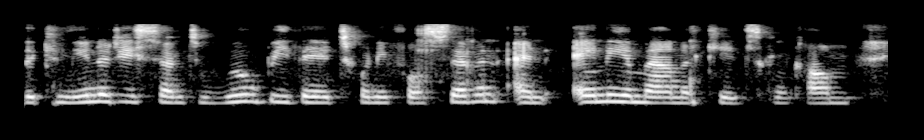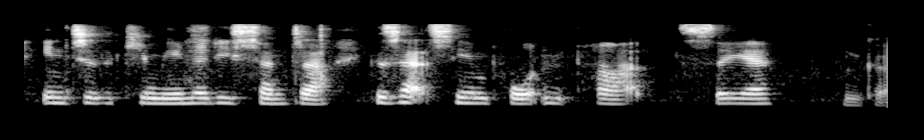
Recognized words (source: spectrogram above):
The community centre will be there 24 7, and any amount of kids can come into the community centre because that's the important part. So, yeah. Okay.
